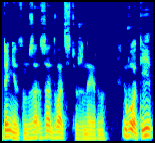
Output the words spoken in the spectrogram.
Да нет, там за, за 20 уже, наверное. Вот, и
